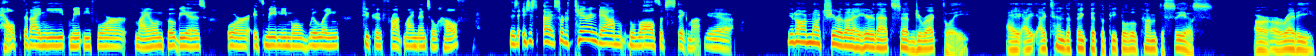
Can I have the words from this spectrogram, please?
help that I need maybe for my own phobias or it's made me more willing to confront my mental health? It's just uh, sort of tearing down the walls of stigma? Yeah. You know, I'm not sure that I hear that said directly. I, I, I tend to think that the people who come to see us are already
